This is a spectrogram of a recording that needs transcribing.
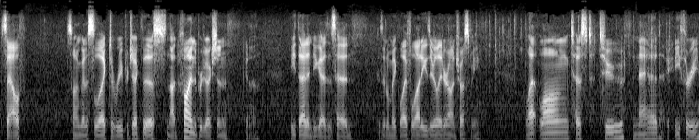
South. So I'm going to select to reproject this not define the projection. I'm going to beat that into you guys' head because it'll make life a lot easier later on trust me. Lat long test 2 NAD 83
